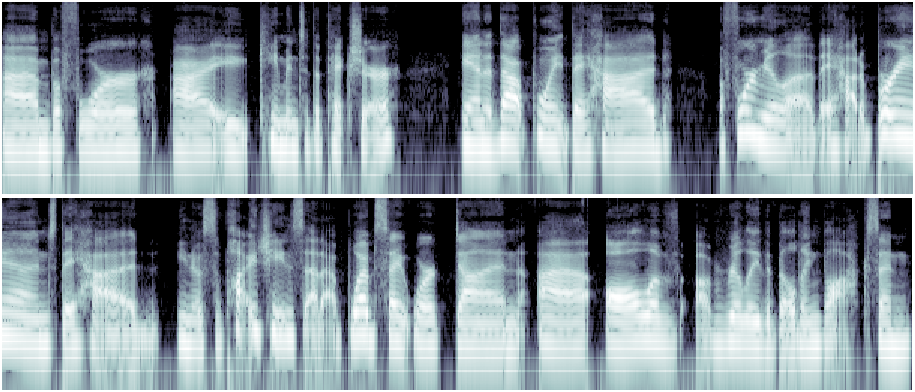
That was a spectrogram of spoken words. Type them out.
um, before I came into the picture. And at that point, they had a formula, they had a brand, they had you know supply chain set up, website work done, uh, all of uh, really the building blocks. And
